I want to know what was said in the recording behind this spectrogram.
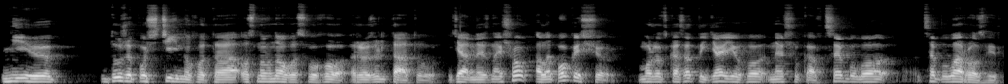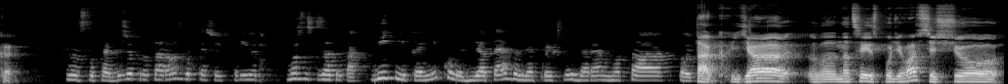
ні дуже постійного та основного свого результату я не знайшов, але поки що можу сказати, я його не шукав. Це було це була розвідка. Ну слухай, дуже крута розвідка, що в період можна сказати так: літні канікули для тебе не пройшли даремно так точно. Так, я е, на це і сподівався, що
